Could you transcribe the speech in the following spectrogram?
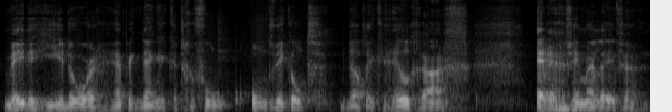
Mede hierdoor heb ik denk ik het gevoel ontwikkeld dat ik heel graag ergens in mijn leven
